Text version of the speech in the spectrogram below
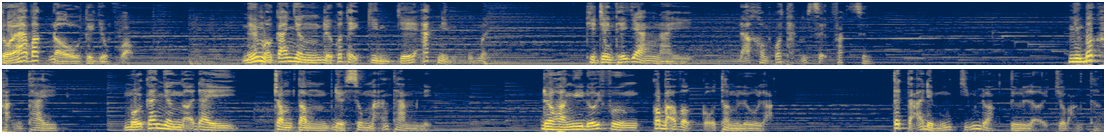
Tội ác bắt đầu từ dục vọng. Nếu mỗi cá nhân đều có thể kiềm chế ác niệm của mình, Thì trên thế gian này đã không có thảm sự phát sinh. Nhưng bất hạnh thay, mỗi cá nhân ở đây trong tâm đều sung mãn tham niệm. Đều hoài nghi đối phương có bảo vật cổ thần lưu lại. Tất cả đều muốn chiếm đoạt tư lợi cho bản thân.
